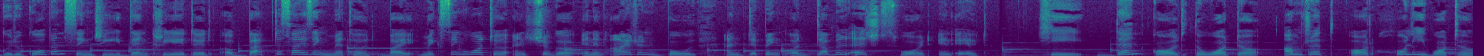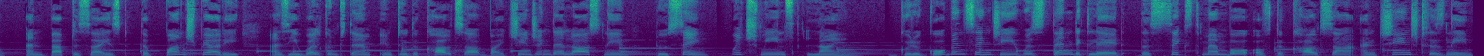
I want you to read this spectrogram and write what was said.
Guru Gobind Singh Ji then created a baptizing method by mixing water and sugar in an iron bowl and dipping a double edged sword in it. He then called the water Amrit or holy water and baptized the Panch Pyare as he welcomed them into the Khalsa by changing their last name to Singh, which means lion. Guru Gobind Singh Ji was then declared the sixth member of the Khalsa and changed his name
